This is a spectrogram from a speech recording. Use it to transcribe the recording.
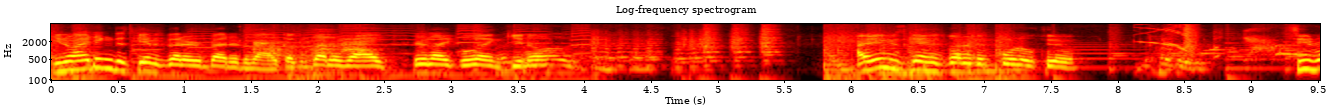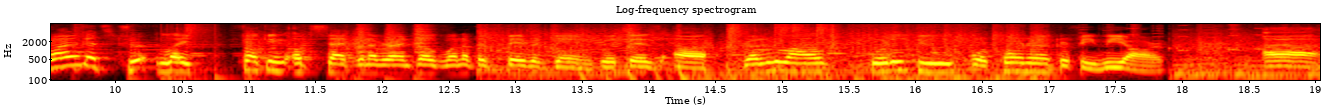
You know, I think this game is better than WoW because in Better WoW, you're like Link, you know? I think this game is better than Portal 2. See, Ryan gets like fucking upset whenever I insult one of his favorite games, which is uh, Breath of the Wild, Portal 2, or Pornography VR. Uh,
